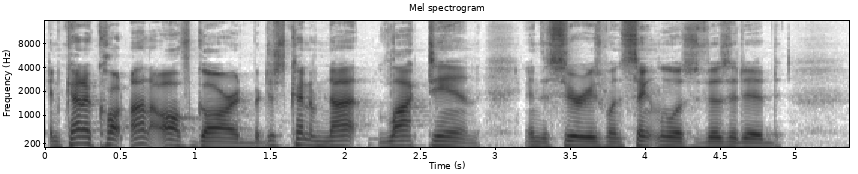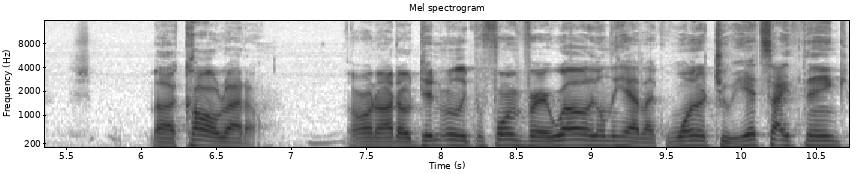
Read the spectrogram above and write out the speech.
and kind of caught not off guard, but just kind of not locked in in the series when St. Louis visited uh, Colorado. Arenado didn't really perform very well. He only had like one or two hits, I think.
